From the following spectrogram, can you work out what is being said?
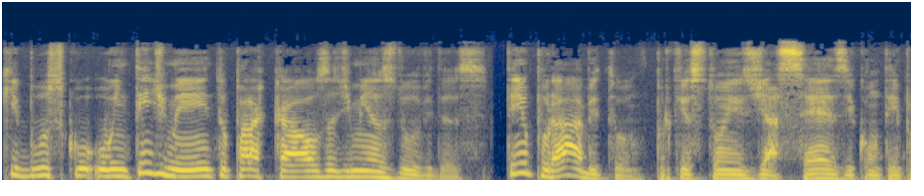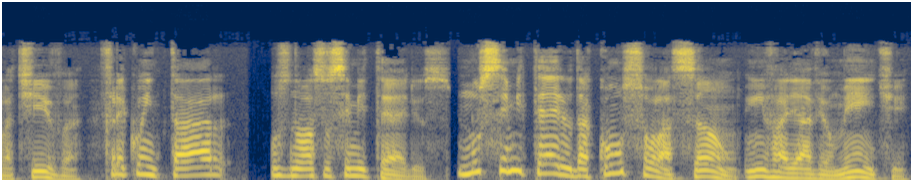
que busco o entendimento para a causa de minhas dúvidas. Tenho por hábito, por questões de ascese contemplativa, frequentar os nossos cemitérios. No cemitério da Consolação, invariavelmente,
